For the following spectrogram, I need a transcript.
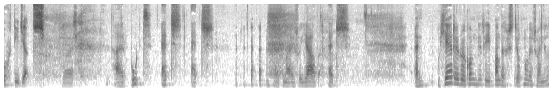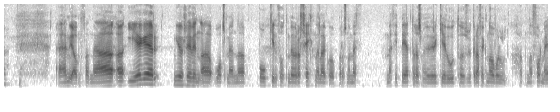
Búrjuts. Það er Það er boot edge edge. Það er svona eins og jaðar edge. En hér eru við kominir í bandarísk stjórnmál eins og venjulega. En já, þannig að, að ég er mjög hrifinn að Watchmen að bókin þóttum við að vera feiknalega og bara svona með, með því betra sem hefur verið gefið út á þessu graphic novel hérna formi.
